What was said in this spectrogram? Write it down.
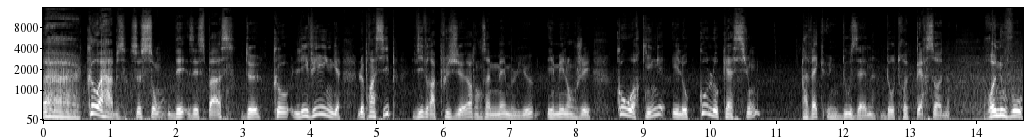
euh, Cohabs. Ce sont des espaces de co-living. Le principe, vivre à plusieurs dans un même lieu et mélanger coworking et le colocation avec une douzaine d'autres personnes. Renouveau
